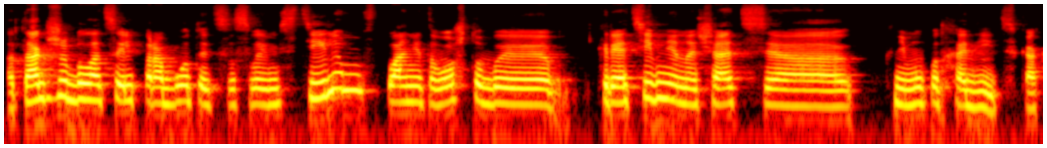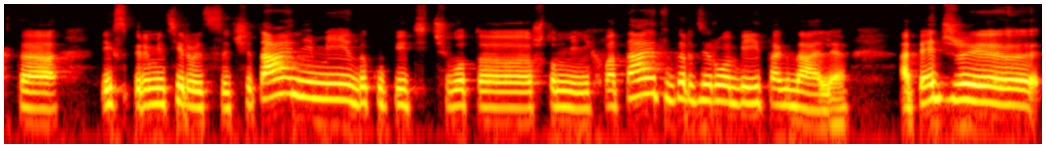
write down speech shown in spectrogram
А также была цель поработать со своим стилем в плане того, чтобы креативнее начать э, к нему подходить, как-то экспериментировать с сочетаниями, докупить чего-то, что мне не хватает в гардеробе и так далее. Опять же,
